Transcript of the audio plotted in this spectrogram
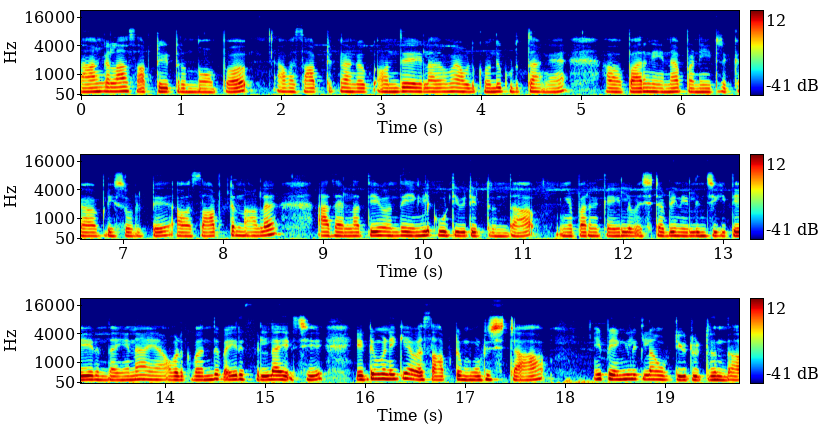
நாங்கள்லாம் சாப்பிட்டுக்கிட்டு இருந்தோம் அப்போ. அவள் சாப்பிட்டுட்டு நாங்கள் வந்து எல்லாருமே அவளுக்கு வந்து கொடுத்தாங்க. அவள் பாருங்கள் என்ன பண்ணிகிட்டு இருக்கா அப்படி சொல்லிட்டு அவள் சாப்பிட்டனால அதை எல்லாத்தையும் வந்து எங்களுக்கு ஊட்டி விட்டுட்டு இருந்தா. இங்கே பாருங்கள் கையில் வச்சுட்டு அப்படியே நெளிஞ்சிக்கிட்டே இருந்தா. ஏன்னா அவளுக்கு வந்து வயிறு ஃபில் ஆயிடுச்சு எட்டு மணிக்கு அவள் சாப்பிட்டு முடிச்சிட்டா. இப்போ எங்களுக்கெலாம் ஊட்டி விட்டுட்டு இருந்தா.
